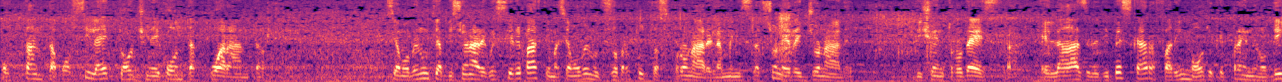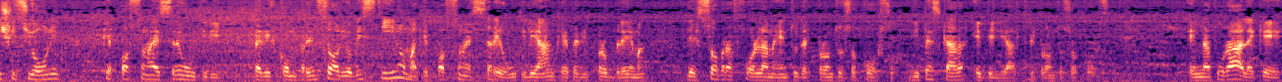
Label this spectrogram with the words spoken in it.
80 posti letto, oggi ne conta 40. Siamo venuti a visionare questi reparti, ma siamo venuti soprattutto a spronare l'amministrazione regionale di centrodestra e la ASL di Pescara a fare in modo che prendano decisioni che possono essere utili per il comprensorio vestino ma che possono essere utili anche per il problema del sovraffollamento del pronto soccorso di Pescara e degli altri pronto soccorsi. È naturale che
